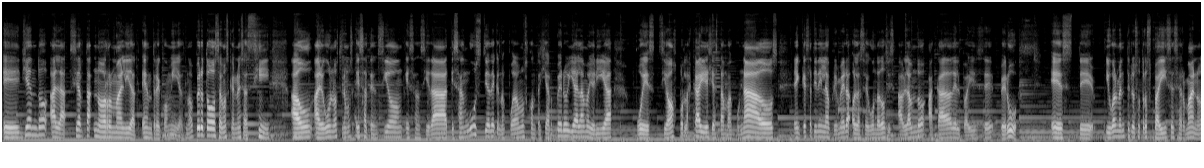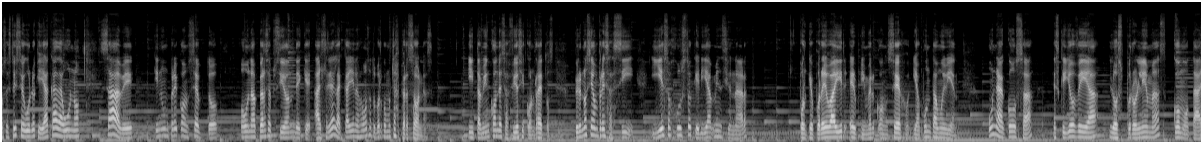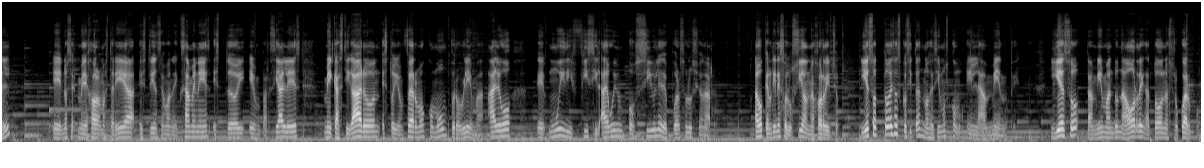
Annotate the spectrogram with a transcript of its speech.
eh, yendo a la cierta normalidad, entre comillas, ¿no? Pero todos sabemos que no es así. Aún algunos tenemos esa tensión, esa ansiedad, esa angustia de que nos podamos contagiar, pero ya la mayoría, pues si vamos por las calles, ya están vacunados, en que se tienen la primera o la segunda dosis, hablando acá del país de Perú. Este, igualmente los otros países hermanos, estoy seguro que ya cada uno sabe, tiene un preconcepto o una percepción de que al salir a la calle nos vamos a topar con muchas personas y también con desafíos y con retos, pero no siempre es así y eso justo quería mencionar porque por ahí va a ir el primer consejo y apunta muy bien. Una cosa es que yo vea los problemas como tal, eh, no sé, me dejaron más tarea, estoy en semana de exámenes, estoy en parciales, me castigaron, estoy enfermo, como un problema, algo eh, muy difícil, algo imposible de poder solucionar. Algo que no tiene solución, mejor dicho. Y eso, todas esas cositas nos decimos como en la mente. Y eso también manda una orden a todo nuestro cuerpo.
